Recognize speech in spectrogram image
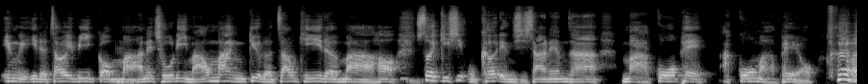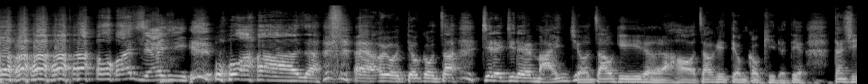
因为伊就走去美国嘛，安尼处理嘛，我马英九就走去了嘛，吼，所以其实有可能是啥呢？啥马郭配啊，郭马配哦。我想 是哇塞，哎呀，哎呦，中国走，这个这个马英九走去了啦，吼，走去中国去了对。但是，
